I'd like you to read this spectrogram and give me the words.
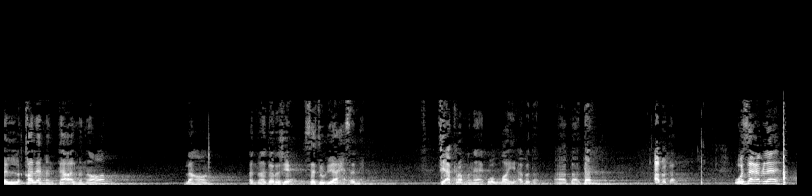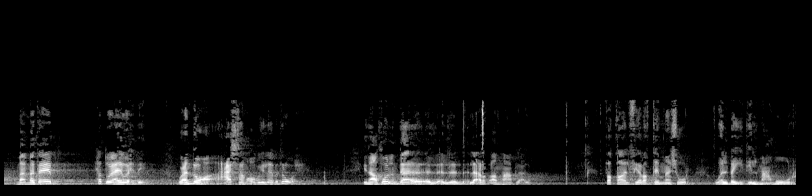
القلم انتقل من هون لهون أنه هذا رجع سجل يا حسنة في أكرم من هيك؟ والله أبدا أبدا أبدا. وإذا عمله ما, ما تعب؟ حطوا عليه وحدة. وعنده عشرة مقابلة بتروح. إن على طول أنت الأرقام معك لا لا فقال في رق منشور والبيت المعمور.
